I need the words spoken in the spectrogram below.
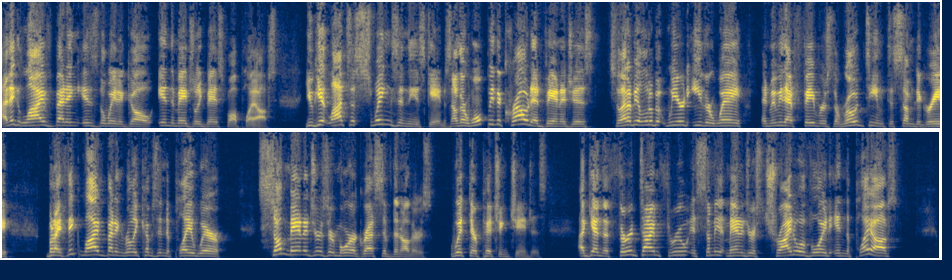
I think live betting is the way to go in the Major League Baseball playoffs. You get lots of swings in these games. Now, there won't be the crowd advantages so that'll be a little bit weird either way, and maybe that favors the road team to some degree. But I think live betting really comes into play where some managers are more aggressive than others with their pitching changes. Again, the third time through is something that managers try to avoid in the playoffs,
